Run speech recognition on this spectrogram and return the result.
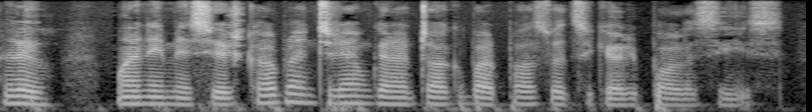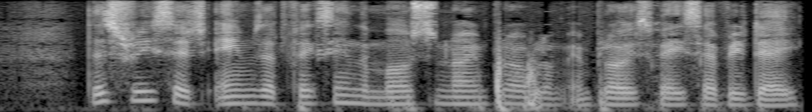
Hello, my name is Yash Kabra and today I'm going to talk about password security policies. This research aims at fixing the most annoying problem employees face every day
